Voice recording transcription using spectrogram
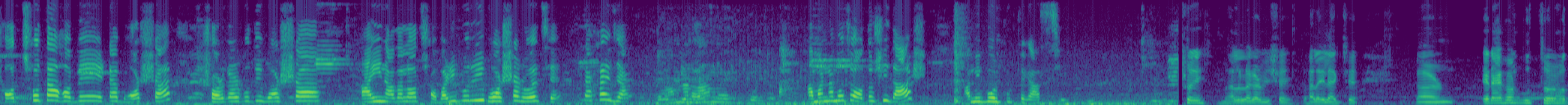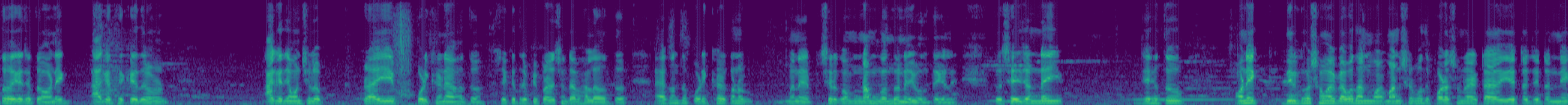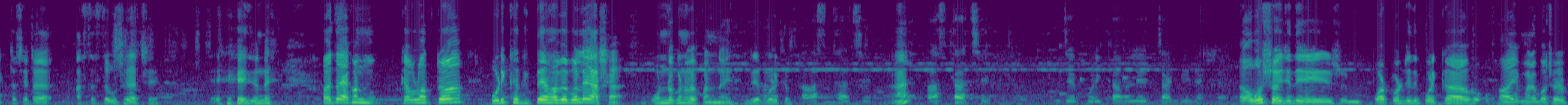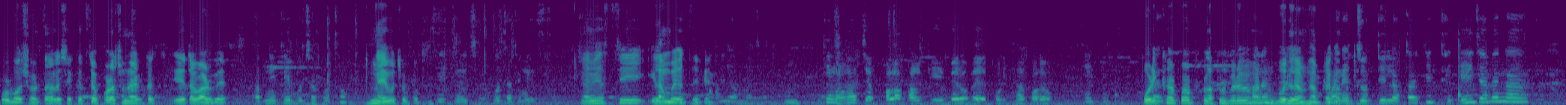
স্বচ্ছতা হবে এটা ভরসা। সরকার প্রতি ভরসা, আইন, আদালত, সবারই প্রতি ভরসা রয়েছে। দেখাই যাক। আমার নাম হচ্ছে অতসী দাস, আমি বোলপুর থেকে আসছি। ভালো লাগার বিষয়, ভালোই লাগছে। কারণ এটা এখন উৎসবের মতো হয়ে গেছে, তো অনেক আগে থেকে ধরুন, আগে যেমন ছিল প্রায় পরীক্ষা নেওয়া হতো সেক্ষেত্রে প্রিপারেশনটা ভালো হতো। এখন তো পরীক্ষার কোনো মানে সেরকম নামগন্ধ নেই বলতে গেলে। তো সেই জন্যেই যেহেতু অনেক দীর্ঘ সময় ব্যবধান মানুষের মধ্যে পড়াশোনার একটা ইয়েটা যেটা নেকটা সেটা আস্তে আস্তে উঠে যাচ্ছে। এই জন্যে হয়তো এখন কেবলমাত্র পরীক্ষা দিতে হবে বলে আশা অন্য কোনো ব্যাপার নয় যে পরীক্ষা আস্থা আছে। হ্যাঁ? আস্থা আছে। যে পরীক্ষা হলে চাকরির একটা অবশ্যই যদি পরপর যদি পরীক্ষা হয় মানে বছরের পর বছর তাহলে সেক্ষেত্রে পড়াশোনার একটা ইয়েটা বাড়বে। আপনি কি বছর প্রথম? হুম এবছর প্রথম। কোথা থেকে এসেছেন আমি এসেছি ইলামবাজার থেকে। ইলামবাজার। হুম। কি মনে হচ্ছে ফলাফল কি বেরোবে পরীক্ষার পরেও? পরীক্ষার পর ফলাফল বেরোবে মানে? বুঝলাম না আপনার মানে কথা জটিলতা কি থেকেই যাবে না?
